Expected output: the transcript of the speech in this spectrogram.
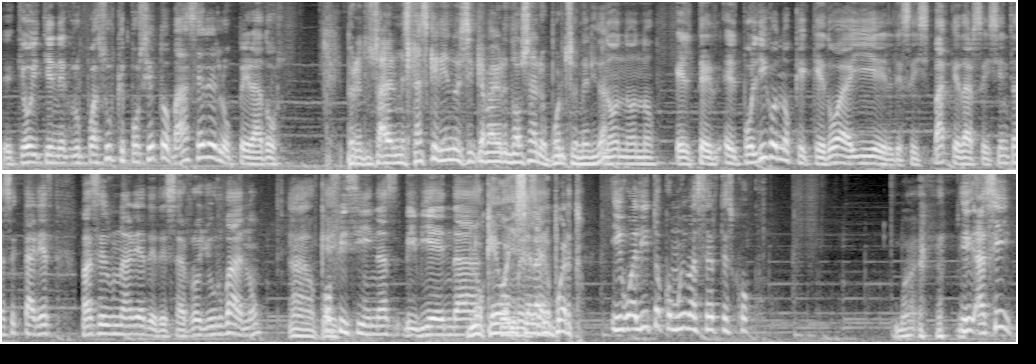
eh, que hoy tiene Grupo Azul, que por cierto va a ser el operador. Pero entonces, a ver, ¿me estás queriendo decir que va a haber dos aeropuertos en Mérida? No, no, no. El, ter- el polígono que quedó ahí, el de seis, va a quedar 600 hectáreas, va a ser un área de desarrollo urbano, Ah, ok. oficinas, vivienda. Lo que hoy es el aeropuerto. Igualito como iba a ser Texcoco. Bueno, Y así,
